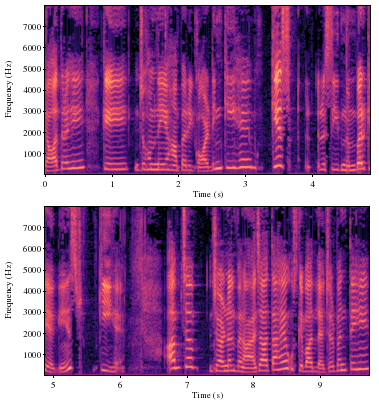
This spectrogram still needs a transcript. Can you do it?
याद रहे कि जो हमने यहाँ पर रिकॉर्डिंग की है, किस रसीद नंबर के अगेंस्ट की है। अब जब जर्नल बनाया जाता है, उसके बाद लेजर बनते हैं।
